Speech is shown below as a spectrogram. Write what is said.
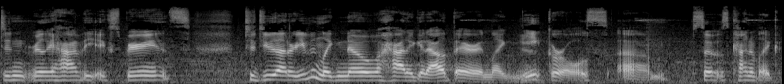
didn't really have the experience to do that or even like know how to get out there and like meet girls. Um, so it was kind of like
